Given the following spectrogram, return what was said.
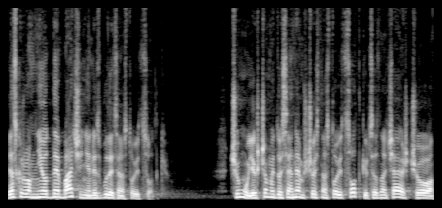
Я скажу вам, ні одне бачення не збудеться на 100%. Чому? Якщо ми досягнемо щось на 100%, це означає, що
